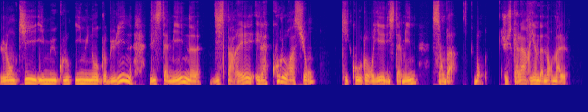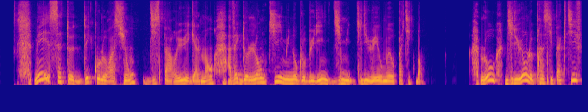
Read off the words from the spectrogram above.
l'anti-immunoglobuline, l'histamine disparaît et la coloration qui coloriait l'histamine s'en va. Bon, jusqu'à là, rien d'anormal. Mais cette décoloration disparut également avec de l'anti-immunoglobuline diluée homéopathiquement. L'eau diluant le principe actif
